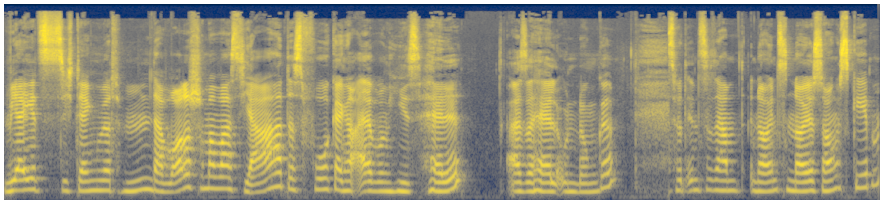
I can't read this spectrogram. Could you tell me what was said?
Wer jetzt sich denken wird, hm, da war doch schon mal was. Ja, das Vorgängeralbum hieß Hell, also Hell und Dunkel. Es wird insgesamt 19 neue Songs geben.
